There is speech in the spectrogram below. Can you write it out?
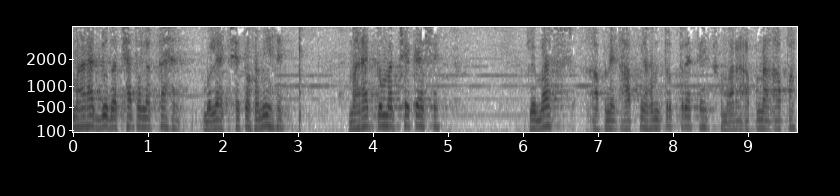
महाराज, दूध अच्छा तो लगता है? बोले, अच्छे तो हम ही हैं। महाराज, तुम अच्छे कैसे? बोले बस, अपने आप में हम तृप्त रहते हैं, हमारा अपना आपा,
